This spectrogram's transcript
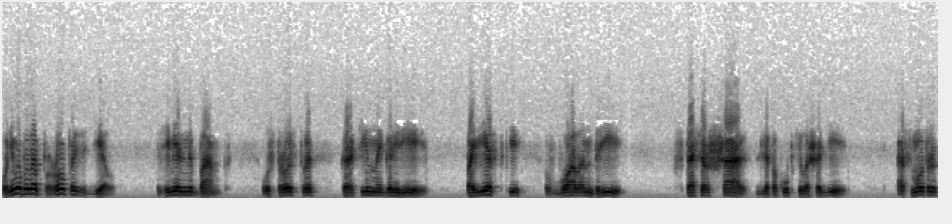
У него была пропасть дел, земельный банк, устройство картинной галереи, поездки в Буаландри, в Тафершаль для покупки лошадей, осмотр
